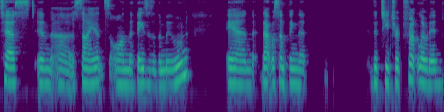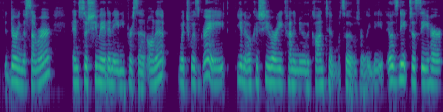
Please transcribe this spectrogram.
test in uh, science on the phases of the moon, and that was something that the teacher front loaded during the summer, and so she made an eighty percent on it. Which was great, you know, because she already kind of knew the content. So it was really neat. It was neat to see her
